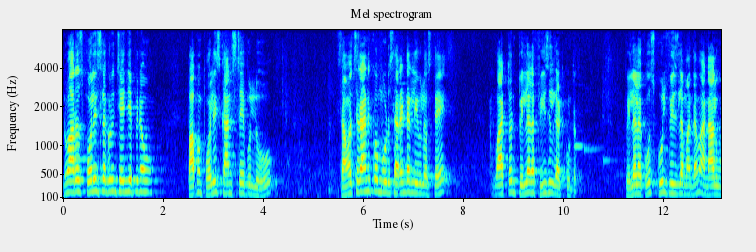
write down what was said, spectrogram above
నువ్వు ఆ రోజు పోలీసుల గురించి ఏం చెప్పినావు? పాపం పోలీస్ కానిస్టేబుళ్ళు సంవత్సరానికి మూడు సరెండర్ లీవులు వస్తే వాటితో పిల్లల ఫీజులు కట్టుకుంటారు. పిల్లలకు స్కూల్ ఫీజుల మందం ఆ నాలుగు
